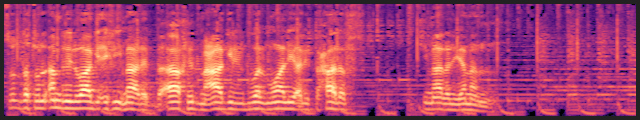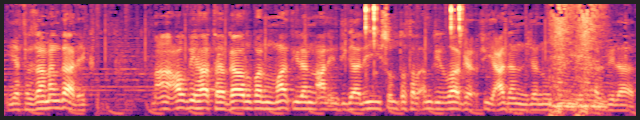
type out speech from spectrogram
سلطة الأمر الواقع في مارب آخر معاقل القوى الموالية للتحالف شمال اليمن. يتزامن ذلك مع عرضها تقاربا مماثلا مع الانتقالي سلطة الأمر الواقع في عدن جنوبي البلاد.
